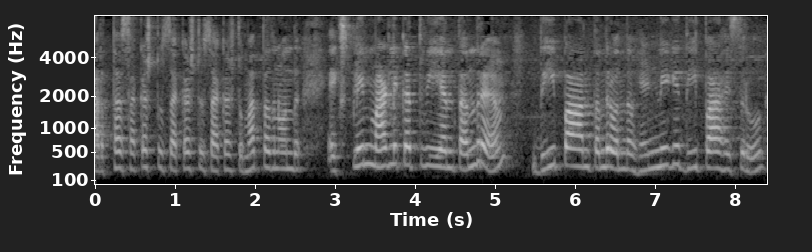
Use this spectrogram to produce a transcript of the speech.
ಅರ್ಥ ಸಾಕಷ್ಟು ಸಾಕಷ್ಟು ಸಾಕಷ್ಟು. ಮತ್ತು ಅದನ್ನ ಒಂದು ಎಕ್ಸ್ಪ್ಲೇನ್ ಮಾಡ್ಲಿಕ್ಕತ್ವಿ ಅಂತಂದ್ರೆ, ದೀಪ ಅಂತಂದ್ರೆ ಒಂದು ಹೆಣ್ಣಿಗೆ ದೀಪ ಹೆಸರು.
